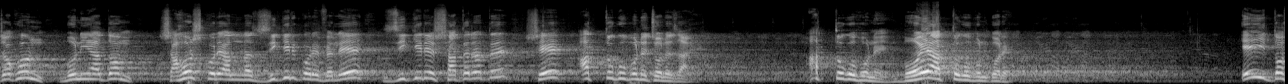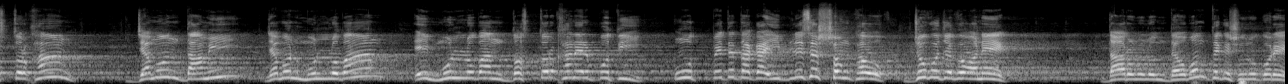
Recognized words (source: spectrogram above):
যখন বনি আদম সাহস করে আল্লাহ জিকির করে ফেলে, জিকিরের সাথে সাথে সে আত্মগোপনে চলে যায়। আত্মগোপনে, ভয়ে আত্মগোপন করে। এই দস্তরখান যেমন দামি যেমন মূল্যবান, এই মূল্যবান দস্তরখানের প্রতি উঁত পেতে থাকা ইবলিসের সংখ্যাও যোগ যোগ অনেক। দারুল উলুম দেওবন থেকে শুরু করে,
